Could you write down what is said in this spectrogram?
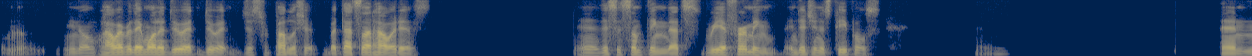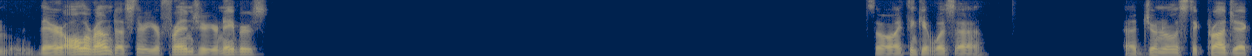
you know, however they want to do it, do it, just publish it. But that's not how it is. And this is something that's reaffirming indigenous peoples. And they're all around us. They're your friends, you're your neighbors. So I think it was a, a journalistic project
